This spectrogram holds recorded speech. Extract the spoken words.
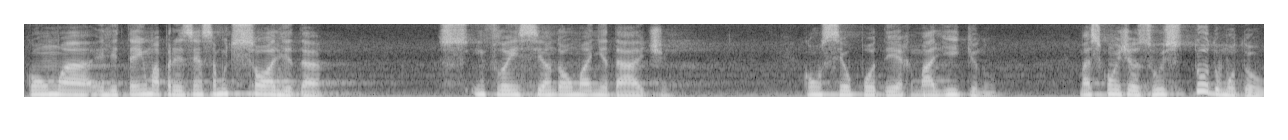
com uma, ele tem uma presença muito sólida, influenciando a humanidade com o seu poder maligno. Mas com Jesus tudo mudou.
